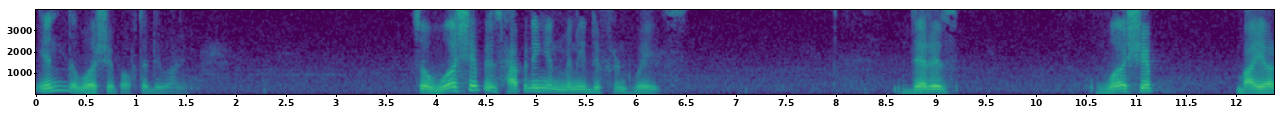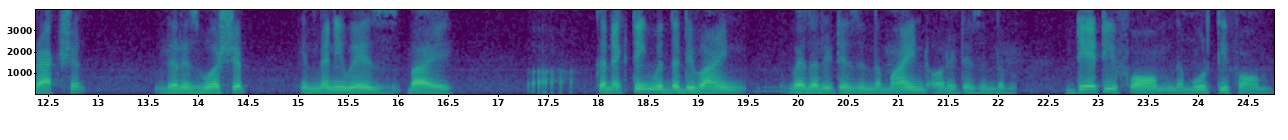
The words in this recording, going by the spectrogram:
in the worship of the divine. So worship is happening in many different ways there is worship by your action, there is worship in many ways by uh, connecting with the divine, whether it is in the mind or it is in the deity form, the murti form,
